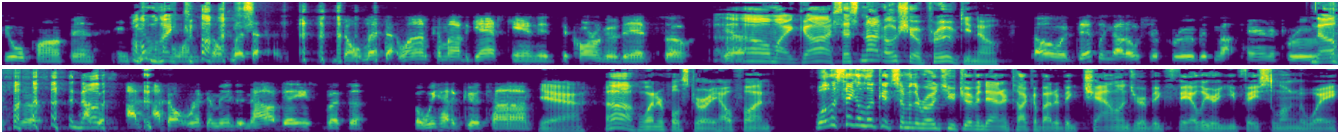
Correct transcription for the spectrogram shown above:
fuel pump and and oh my going, don't let that don't let that line come out of the gas can it, the car will go dead. So yeah. oh my gosh that's not OSHA approved you know. Oh it's definitely not OSHA approved it's not parent approved. No. Uh, no. I, I, I, don't recommend it nowadays but uh, but we had a good time. Yeah. Oh, wonderful story. How fun. Well, let's take a look at some of the roads you've driven down and talk about a big challenge or a big failure you faced along the way.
